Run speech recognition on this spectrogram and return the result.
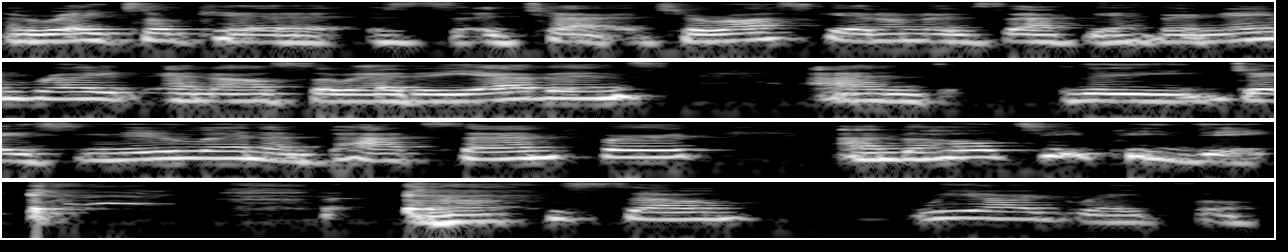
Rachel Charosky. I don't know exactly have her name right, and also Eddie Evans and the Jason Newlin and Pat Sanford and the whole TPD. so we are grateful.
